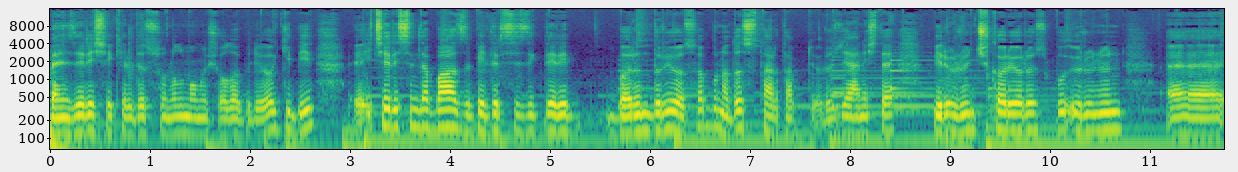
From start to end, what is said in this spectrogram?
benzeri şekilde sunulmamış olabiliyor gibi e, içerisinde bazı belirsizlikleri barındırıyorsa buna da startup diyoruz. Yani işte bir ürün çıkarıyoruz. Bu ürünün e,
